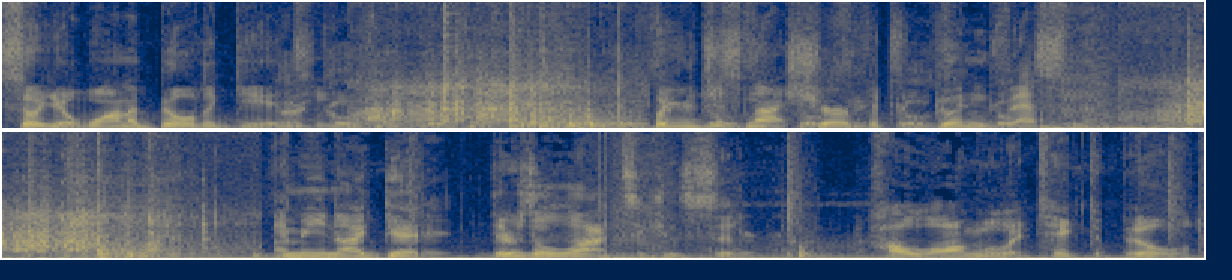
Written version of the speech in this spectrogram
So you want to build a guillotine, but you're just not sure if it's a good investment. I mean, I get it. There's a lot to consider. How long will it take to build?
